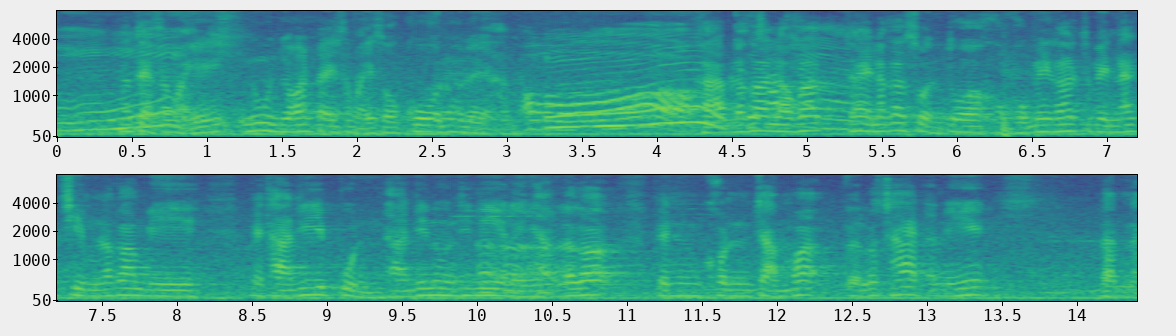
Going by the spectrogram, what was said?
อืมตั้งแต่สมัยนู่นย้อนไปสมัยโซโก้นู่นเลยครับ โอ้ครับแล้วก็คือชอบเราก็ทานใช่แล้วก็ส่วนตัวของผมเองก็จะเป็นนักชิม แล้วก็มีไปทานที่ญี่ปุ่น ทานที่นู่นที่นี่อะไรเงี้ยแล้วก็เป็นคนจำว่าเออรสชาติอันนี้ แบบไหน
